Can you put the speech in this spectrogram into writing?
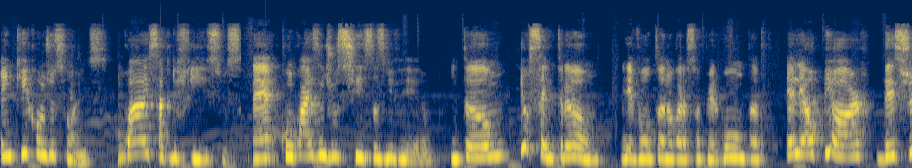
Em que condições? Com quais sacrifícios? Né? Com quais injustiças viveram? Então, e o Centrão, voltando agora à sua pergunta, ele é o pior deste.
